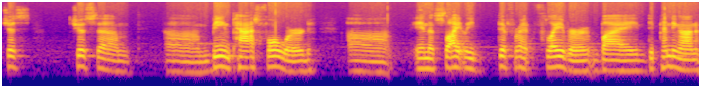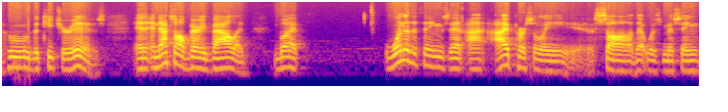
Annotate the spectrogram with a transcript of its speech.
just just um, um being passed forward uh, in a slightly different flavor by depending on who the teacher is. And, and that's all very valid. But one of the things that I, I personally saw that was missing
